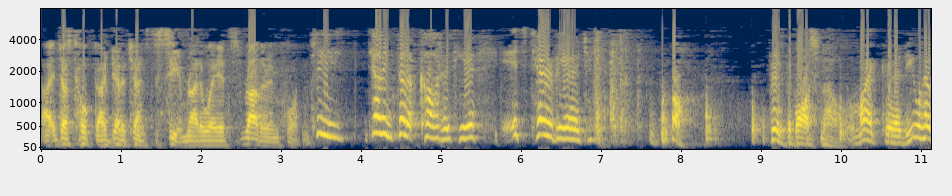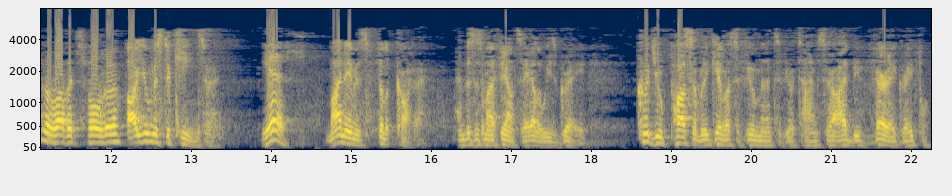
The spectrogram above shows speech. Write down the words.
I just hoped I'd get a chance to see him right away. It's rather important. Please, tell him Philip Carter's here. It's terribly urgent. Oh, here's the boss now. Mike, uh, do you have the Roberts folder? Are you Mr. Keene, sir? Yes. My name is Philip Carter, and this is my fiancée, Eloise Gray. Could you possibly give us a few minutes of your time, sir? I'd be very grateful.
